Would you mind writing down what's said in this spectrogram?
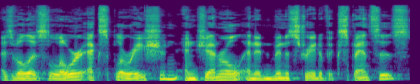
as well as lower exploration and general and administrative expenses,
